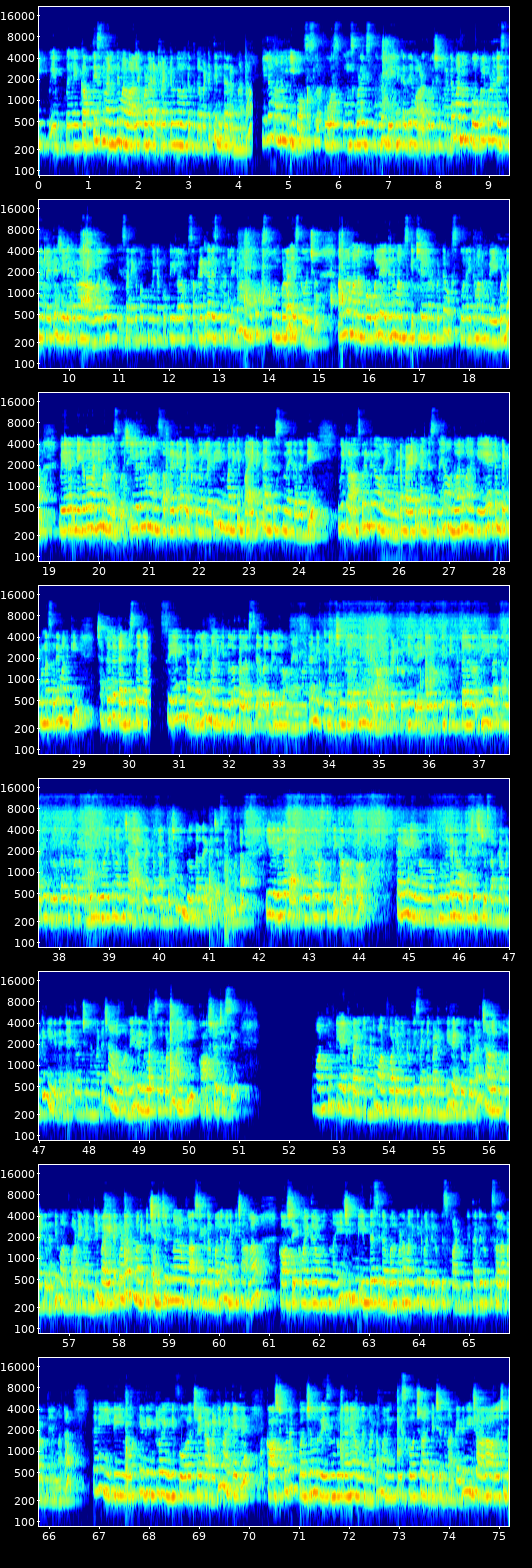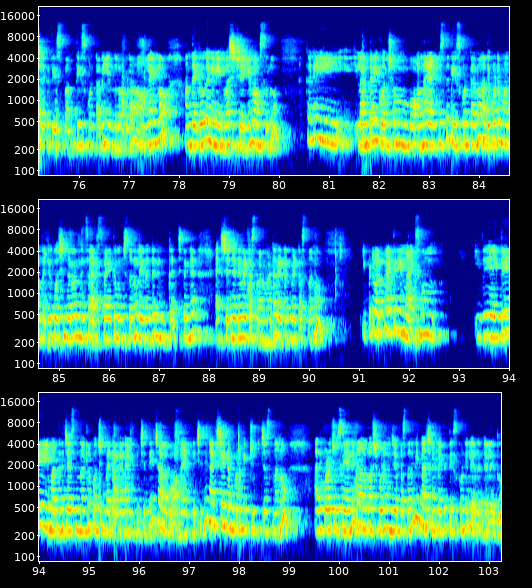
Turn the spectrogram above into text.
ఈ కప్ తీసిన వెంటనే మా వాళ్ళకి కూడా అట్రాక్టివ్గా ఉంటుంది కాబట్టి తింటారనమాట ఇలా మనం ఈ బాక్సెస్లో ఫోర్ స్పూన్స్ కూడా ఇస్తున్నాడు. దేనికి అదే వాడుకోవచ్చు అనమాట మనం పోపులు కూడా వేసుకున్నట్లయితే జీలకర్ర ఆవాలు శనగపప్పు మినపప్పు ఇలా సపరేట్గా వేసుకున్నట్లయితే మనం ఒక్కొక్క స్పూన్ కూడా వేసుకోవచ్చు. అందులో మనం పోపుల్లో ఏదైనా మనం స్కిప్ చేయాలనుకుంటే ఒక స్పూన్ అయితే మనం వేయకుండా వేరే మిగతావన్నీ మనం వేసుకోవచ్చు. ఈ విధంగా మనం సపరేట్గా పెట్టుకున్నట్లయితే ఇవి మనకి బయటకు కనిపిస్తున్నాయి కదండి. ఇవి ట్రాన్స్పరెంట్గా ఉన్నాయి అనమాట బయట కనిపిస్తున్నాయి. అందువల్ల మనకి ఏ ఐటమ్ పెట్టుకున్నా సరే మనకి చక్కగా కనిపిస్తాయి కాబట్టి సేమ్ డబ్బాలే మనకి ఇందులో కలర్స్ అవైలబుల్గా ఉన్నాయన్నమాట మీకు నచ్చిన కలర్ని మీరు ఆర్డర్ పెట్టుకోండి. గ్రే కలర్ ఉంది పింక్ కలర్ ఉంది ఇలా అలాగే బ్లూ కలర్ కూడా ఉంది. బ్లూ అయితే నాకు చాలా అట్రాక్టివ్గా అనిపించి నేను బ్లూ కలర్ అయితే చేస్తాను అనమాట ఈ విధంగా ప్యాకింగ్ అయితే వస్తుంది కవర్తో కానీ నేను ముందుగానే ఓపెన్ చేసి చూసాను కాబట్టి ఈ విధంగా అయితే వచ్చిందనమాట చాలా బాగున్నాయి. రెండు వర్క్స్లో కూడా మనకి కాస్ట్ వచ్చేసి వన్ ఫిఫ్టీ అయితే పడింది అనమాట వన్ ఫార్టీ నైన్ రూపీస్ అయితే పడింది. రెండు కూడా చాలా బాగున్నాయి కదండి వన్ ఫార్టీ నైన్కి బయట కూడా మనకి చిన్న చిన్న ప్లాస్టిక్ డబ్బాలే మనకి చాలా కాస్ట్ ఎక్కువ అయితే ఉంటున్నాయి. చిన్న ఇంతసి డబ్బాలు కూడా మనకి ట్వంటీ రూపీస్ పడుతుంది థర్టీ రూపీస్ అలా పడుతున్నాయి అనమాట కానీ ఇది ఒకే దీంట్లో ఇన్ని ఫోర్ వచ్చాయి కాబట్టి మనకైతే కాస్ట్ కూడా కొంచెం రీజనబుల్ గానే ఉందన్నమాట. మనం తీసుకోవచ్చు అనిపించింది నాకైతే. నేను చాలా ఆలోచించాక తీస్తాను తీసుకుంటాను. ఇందులో కూడా ఆన్లైన్లో అంత ఎక్కువగా నేను ఇన్వెస్ట్ చేయను అసలు. కానీ ఇలాంటివి కొంచెం బాగున్నాయి అనిపిస్తే తీసుకుంటాను. అది కూడా మన దగ్గరికి వచ్చిన తర్వాత నేను సాటిస్ఫై అయితే ఉంచుతాను. లేదంటే నేను ఖచ్చితంగా ఎక్స్చేంజ్ అయితే పెట్టేస్తాను అనమాట రిటర్న్ పెట్టేస్తాను. ఇప్పటి వరకు అయితే నేను మాక్సిమం ఇది అయితే ఈ మధ్యన చేసిన దాంట్లో కొంచెం బెటర్గానే అనిపించింది. చాలా బాగున్నాయి అనిపించింది. నెక్స్ట్ ఐటమ్ కూడా మీకు చూపించేస్తున్నాను. అది కూడా చూసేయండి. దాని కాస్ట్ కూడా నేను చెప్పేస్తాను. మీకు నచ్చినట్లయితే తీసుకోండి. లేదంటే లేదు.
